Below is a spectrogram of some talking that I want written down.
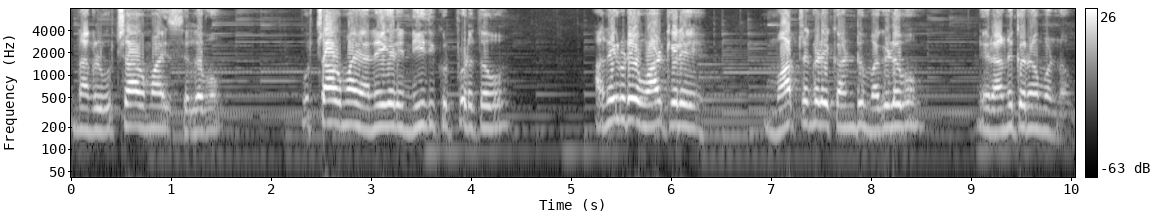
நாங்கள் உற்சாகமாய் செல்லவும் உற்சாகமாய் அநேகரை நீதிக்குட்படுத்தவும் அநேகருடைய வாழ்க்கையிலே மாற்றங்களை கண்டு மகிழவும் நீர் அனுக்கிரகம் பண்ணும்.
